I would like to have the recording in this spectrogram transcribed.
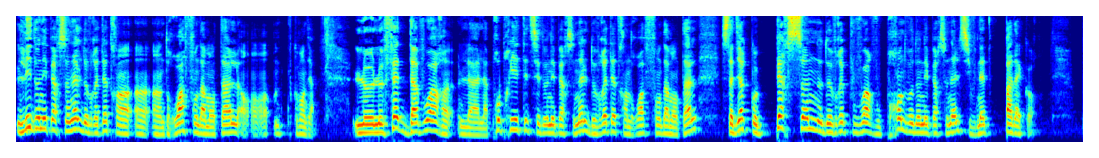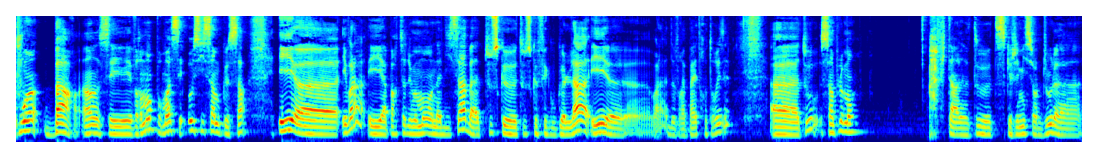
les données personnelles devraient être un, droit fondamental, comment dire le, fait d'avoir la, propriété de ces données personnelles devrait être un droit fondamental, c'est-à-dire que personne ne devrait pouvoir vous prendre vos données personnelles si vous n'êtes pas d'accord. Point barre. Hein. c'est vraiment pour moi c'est aussi simple que ça. Et, euh, voilà. Et à partir du moment où on a dit ça, bah, tout ce que tout ce que fait Google là et euh, voilà devrait pas être autorisé. Euh, tout simplement. Ah putain, tout, ce que j'ai mis sur Joule a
